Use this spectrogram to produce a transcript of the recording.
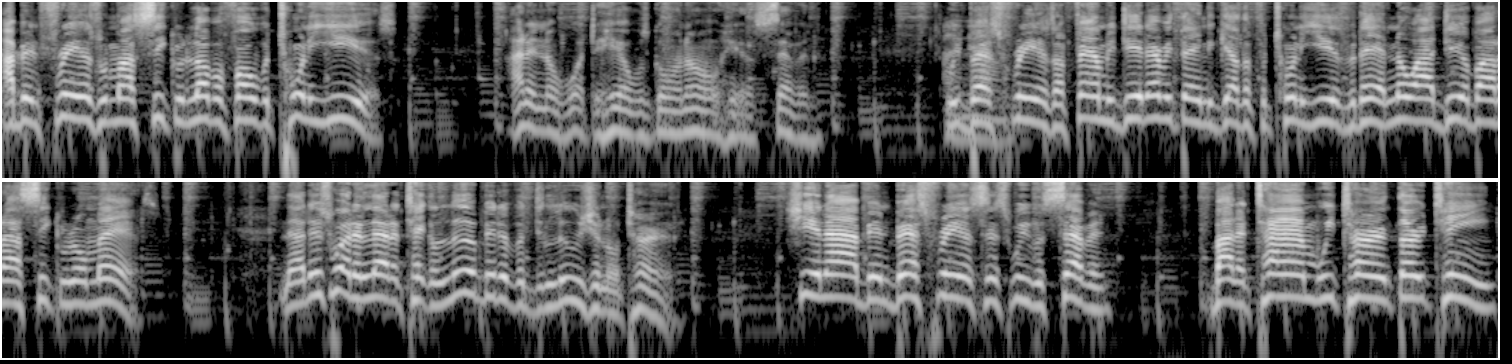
I've been friends with my secret lover for over 20 years. I didn't know what the hell was going on here, seven. We best friends. Our family did everything together for 20 years, but they had no idea about our secret romance. Now, this where the letter take a little bit of a delusional turn. She and I have been best friends since we were seven. By the time we turned 13,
